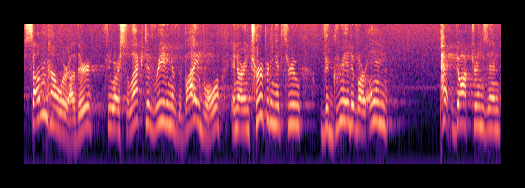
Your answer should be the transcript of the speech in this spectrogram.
somehow or other, through our selective reading of the Bible and our interpreting it through the grid of our own pet doctrines and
